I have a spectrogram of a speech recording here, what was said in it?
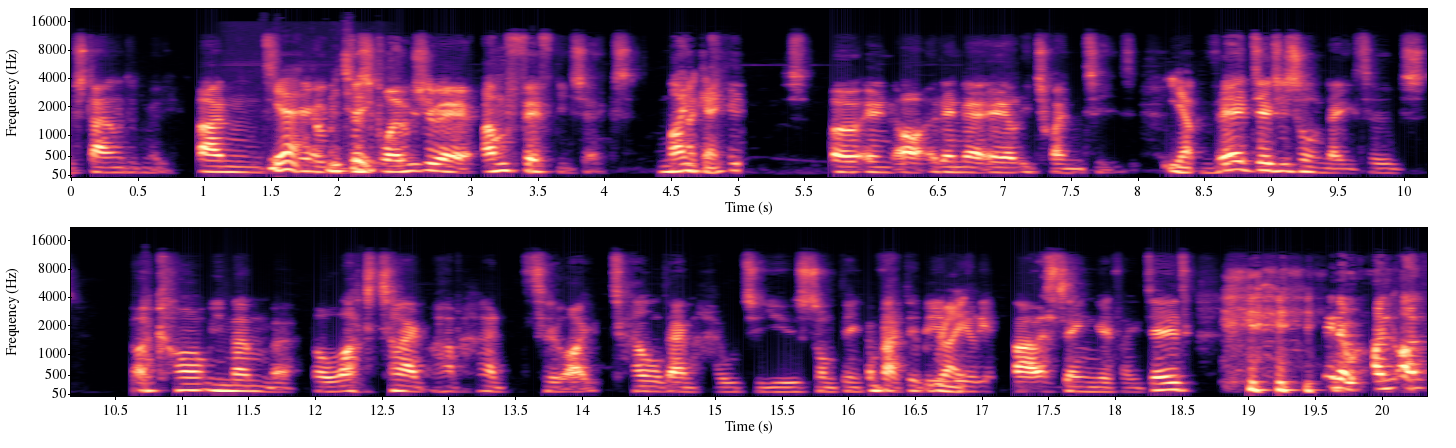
astounded me? And yeah, you know, disclosure here, I'm 56. My okay. kids are in, are in their early 20s. Yep. They're digital natives. I can't remember the last time I've had to like tell them how to use something. In fact, it'd be right. really embarrassing if I did. you know, and, and,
